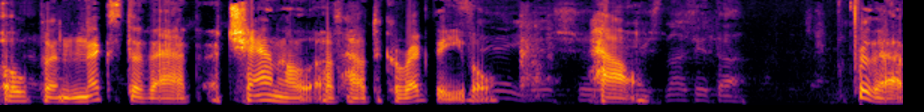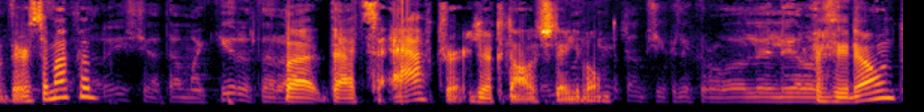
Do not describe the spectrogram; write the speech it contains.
open next to that a channel of how to correct the evil. How? For that, there's a method. But that's after you acknowledge the evil. If you don't,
